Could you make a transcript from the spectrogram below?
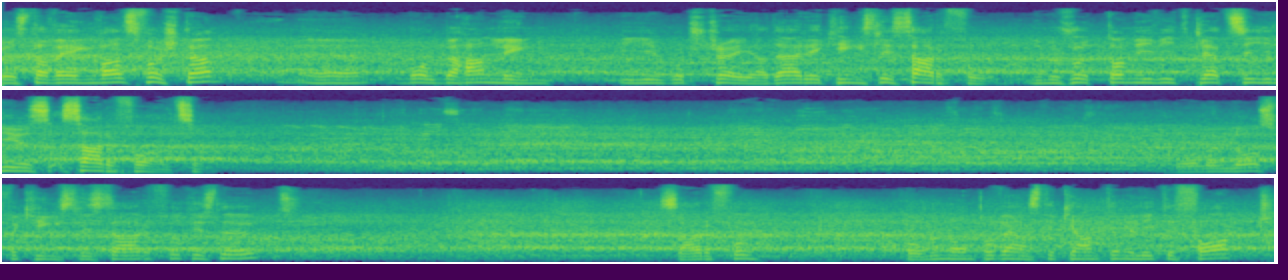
Gustav Engvalls första eh, bollbehandling i Djurgårds tröja. Där är Kingsley Sarfo, nummer 17 i vitklätt Sirius Sarfo alltså. Bollen loss för Kingsley Sarfo till slut. Sarfo. Kommer någon på vänsterkanten med lite fart.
